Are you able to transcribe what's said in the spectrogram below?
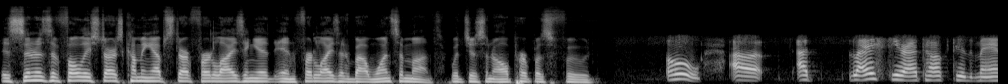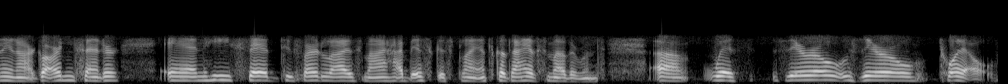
as soon as the foliage starts coming up, start fertilizing it and fertilize it about once a month with just an all purpose food. Oh, uh, I, last year I talked to the man in our garden center, and he said to fertilize my hibiscus plants because I have some other ones uh, with zero zero twelve,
